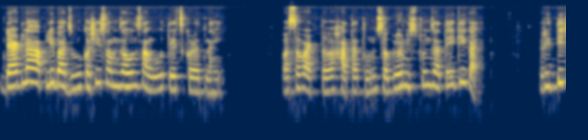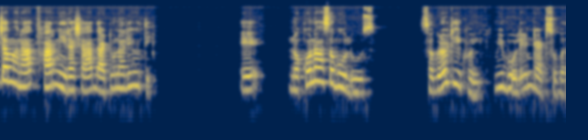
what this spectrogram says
डॅडला आपली बाजू कशी समजावून सांगू तेच कळत नाही. असं वाटतं हातातून सगळं निसटून जाते की काय? रिद्धीच्या मनात फार निराशा दाटून आली होती. ए नको ना असं बोलूस. सगळं ठीक होईल. मी बोलेन डॅडसोबत.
